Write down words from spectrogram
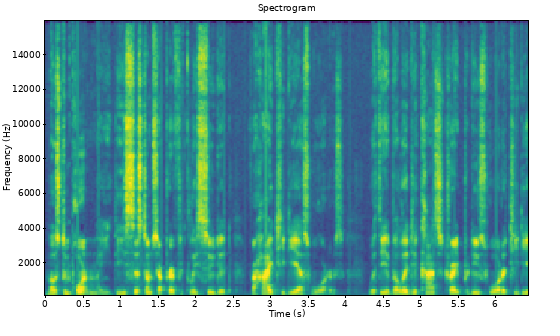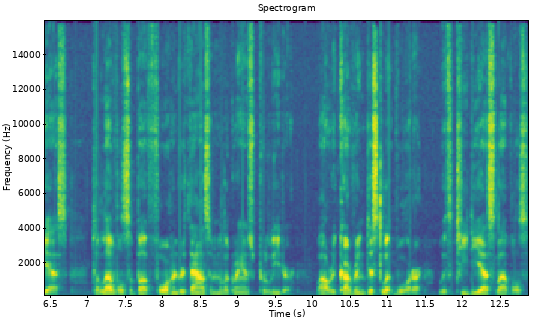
Most importantly, these systems are perfectly suited for high TDS waters, with the ability to concentrate produced water TDS to levels above 400,000 milligrams per liter, while recovering distillate water with TDS levels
